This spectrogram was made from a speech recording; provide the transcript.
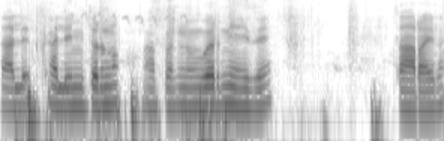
चालेल खाली मित्रांनो आपण वर न्यायचंय चारायला.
